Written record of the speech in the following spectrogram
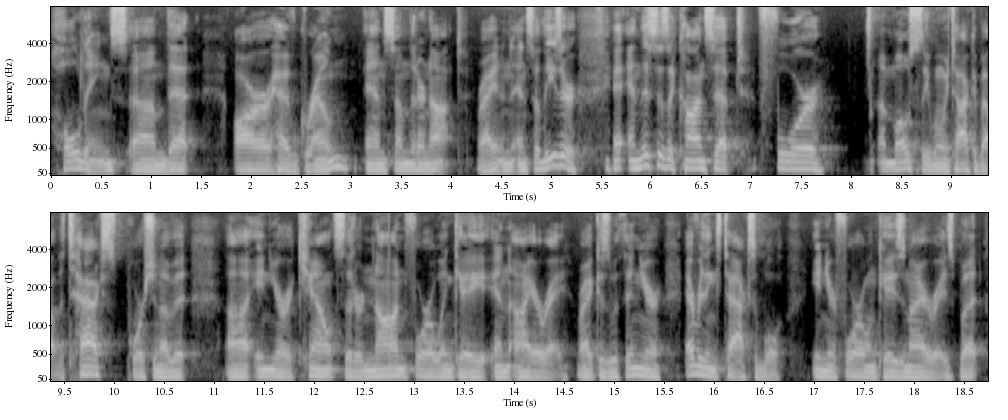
holdings um, that are have grown and some that are not, right? And and so these are and this is a concept for uh, mostly when we talk about the tax portion of it uh, in your accounts that are non 401k and IRA, right? Because within your everything's taxable in your 401ks and IRAs, but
